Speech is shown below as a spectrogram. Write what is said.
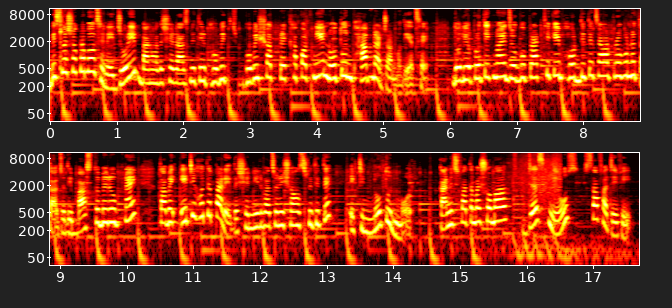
বিশ্লেষকরা বলছেন, এই জরিপ বাংলাদেশের রাজনীতির ভবিষ্যৎ প্রেক্ষাপট নিয়ে নতুন ভাবনার জন্ম দিয়েছে। দলীয় প্রতীক নয়, যোগ্য প্রার্থীকেই ভোট দিতে চাওয়ার প্রবণতা যদি বাস্তবে রূপ নেয়, তবে এটি হতে পারে দেশের নির্বাচনী সংস্কৃতিতে একটি নতুন মোড়। Kaniz Fatema Soma, desk news, Safa TV.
